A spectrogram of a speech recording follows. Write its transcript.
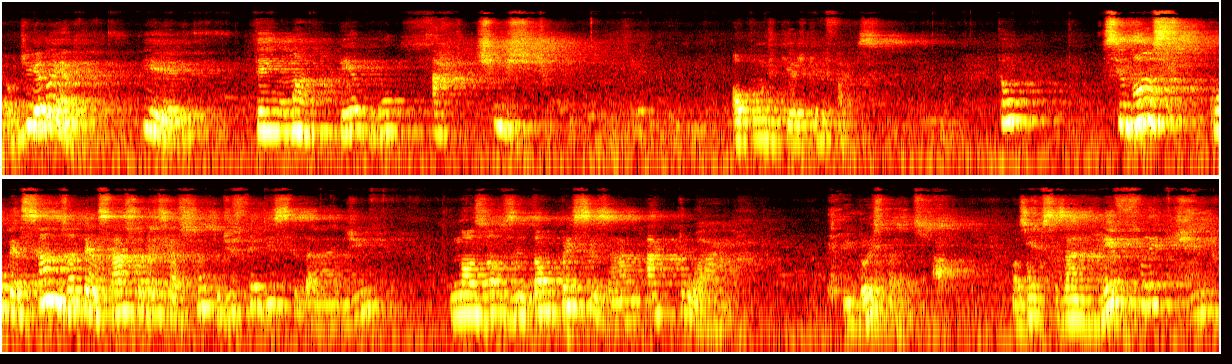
É o dinheiro entra. E ele tem um apego artístico ao pão de queijo que ele faz. Então, se nós começarmos a pensar sobre esse assunto de felicidade, nós vamos então precisar atuar em dois pontos. Nós vamos precisar refletir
